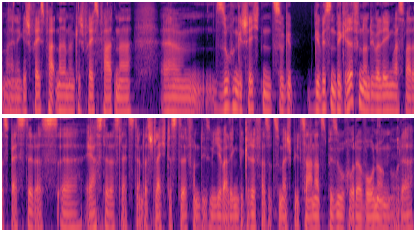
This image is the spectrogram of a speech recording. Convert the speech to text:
meine Gesprächspartnerinnen und Gesprächspartner ähm, suchen Geschichten zu ge gewissen Begriffen und überlegen, was war das Beste, das äh, Erste, das Letzte und das Schlechteste von diesem jeweiligen Begriff. Also zum Beispiel Zahnarztbesuch oder Wohnung oder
